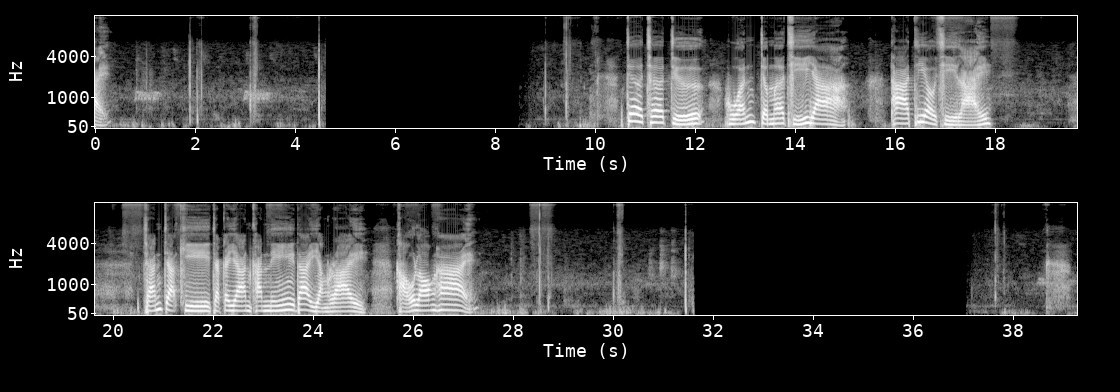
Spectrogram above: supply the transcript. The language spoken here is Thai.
เจ้อเชอจือ หวนจะมาฉียา ทาเที่ยวฉี่หลาย ฉันจะขี่จักรยานคันนี้ได้อย่างไร เขาร้องไห้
